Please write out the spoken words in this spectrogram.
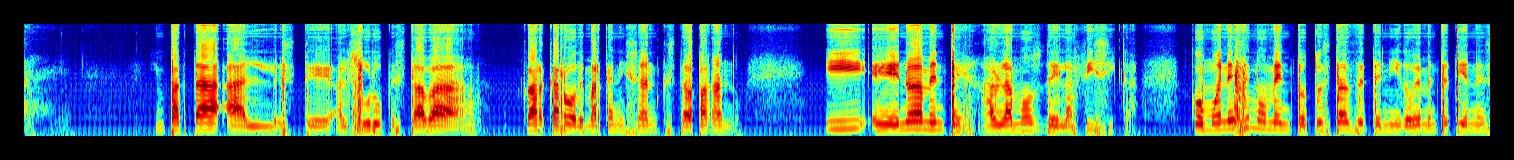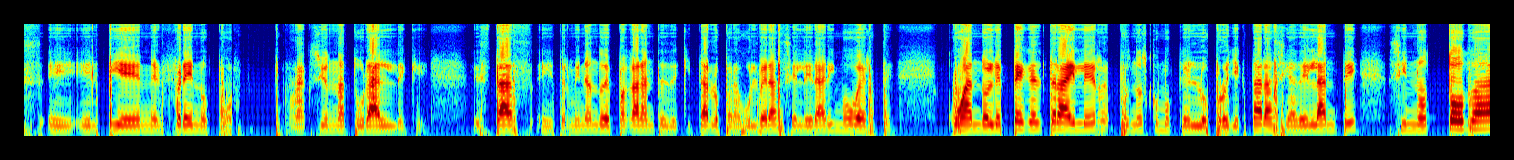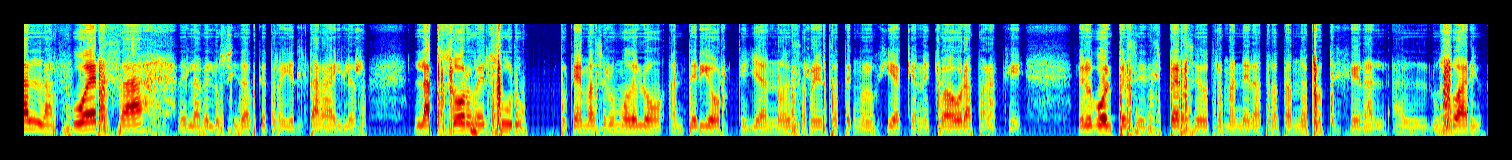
impacta al este al Suru que estaba carro de marca Nissan que estaba pagando y eh, nuevamente hablamos de la física. Como en ese momento tú estás detenido, obviamente tienes eh, el pie en el freno por, reacción natural de que estás eh, terminando de pagar antes de quitarlo para volver a acelerar y moverte, cuando le pega el tráiler, pues no es como que lo proyectara hacia adelante, sino toda la fuerza de la velocidad que traía el tráiler la absorbe el suru porque además era un modelo anterior que ya no desarrolló esta tecnología que han hecho ahora para que el golpe se disperse de otra manera tratando de proteger al, al usuario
